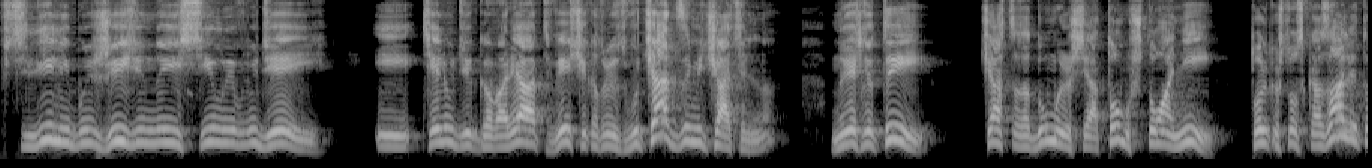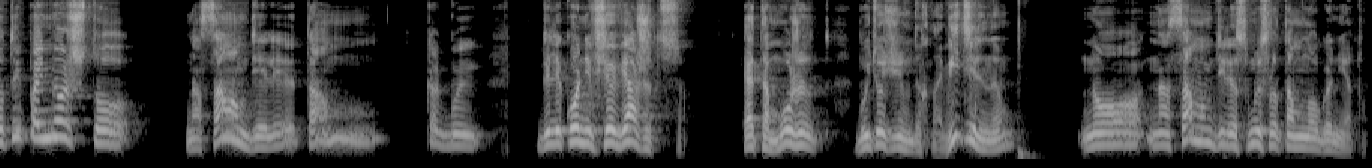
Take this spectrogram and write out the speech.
вселили бы жизненные силы в людей. И те люди говорят вещи, которые звучат замечательно, но если ты часто задумаешься о том, что они только что сказали, то ты поймешь, что на самом деле там как бы далеко не все вяжется. Это может быть очень вдохновительным, но на самом деле смысла там много нету.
